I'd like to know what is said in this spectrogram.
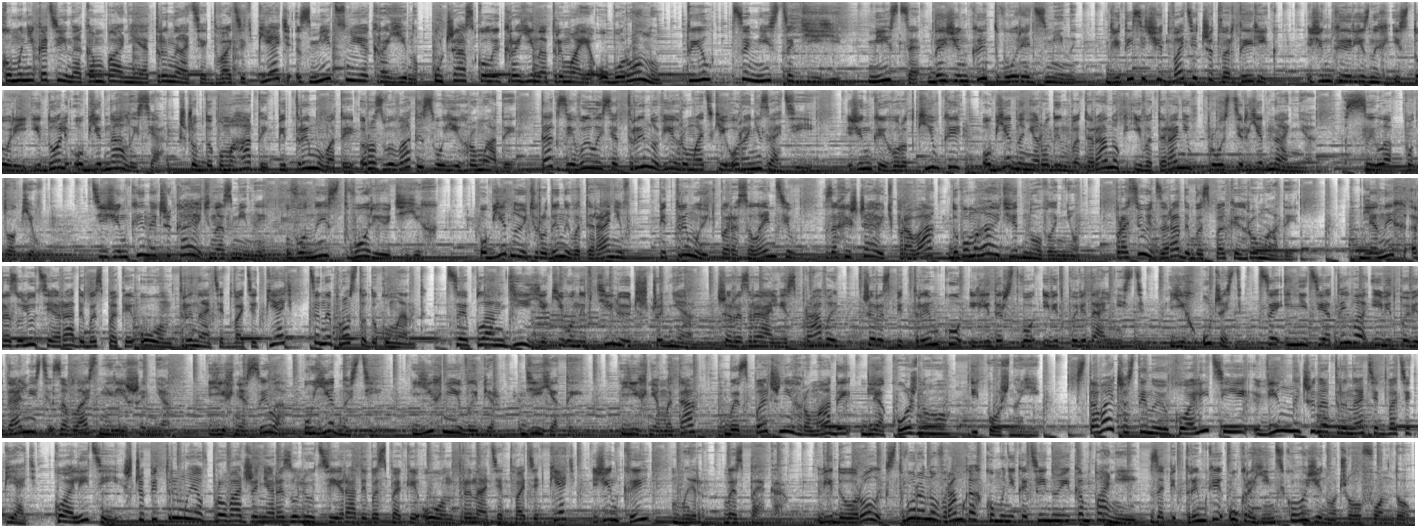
Комунікаційна кампанія 1325 зміцнює країну. У час, коли країна тримає оборону, тил це місце дії, місце, де жінки творять зміни. 2024 рік. Жінки різних історій і доль об'єдналися, щоб допомагати, підтримувати, розвивати свої громади. Так з'явилися три нові громадські організації: жінки городківки, об'єднання родин ветеранок і ветеранів Простір єднання, сила потоків. Ці жінки не чекають на зміни, вони створюють їх, об'єднують родини ветеранів, підтримують переселенців, захищають права, допомагають відновленню, працюють заради безпеки громади. Для них резолюція Ради безпеки ООН 1325 – це не просто документ, це план дій, які вони втілюють щодня через реальні справи, через підтримку, лідерство і відповідальність. Їх участь це ініціатива і відповідальність за власні рішення. Їхня сила у єдності, їхній вибір діяти. Їхня мета безпечні громади для кожного і кожної. Ставай частиною коаліції Вінничина 1325 коаліції, що підтримує впровадження резолюції Ради безпеки ООН 1325 Жінки, мир, безпека. Відеоролик створено в рамках комунікаційної кампанії за підтримки Українського жіночого фонду.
